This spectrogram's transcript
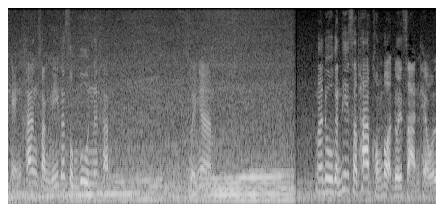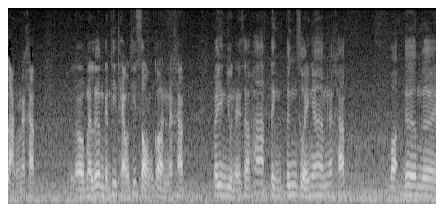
แผงข้างฝั่งนี้ก็สมบูรณ์นะครับ สวยงาม มาดูกันที่สภาพของเบาะโดยสารแถวหลังนะครับ เรามาเริ่มกันที่แถวที่ 2 ก่อนนะครับ ก็ยังอยู่ในสภาพตึงตึงสวยงามนะครับ เบาะเดิมเลย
